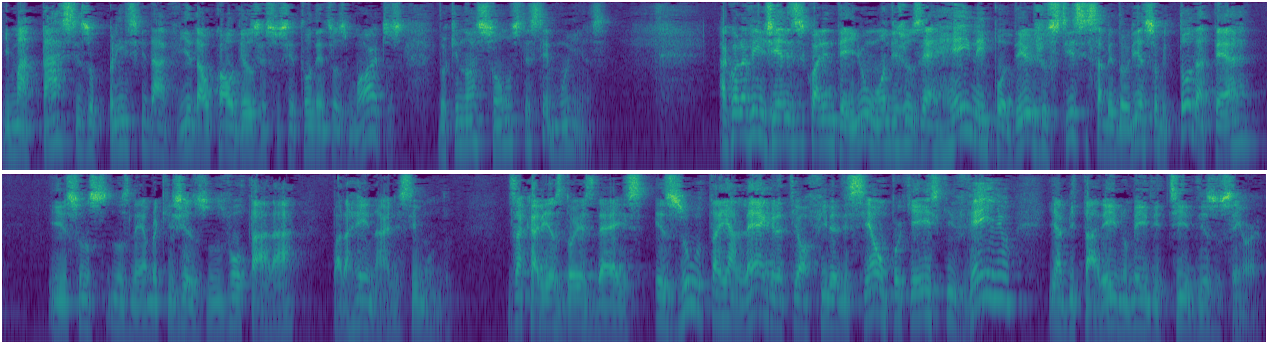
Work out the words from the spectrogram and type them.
E matastes o príncipe da vida, ao qual Deus ressuscitou dentre os mortos, do que nós somos testemunhas. Agora vem Gênesis 41, onde José reina em poder, justiça e sabedoria sobre toda a terra, e isso nos, nos lembra que Jesus voltará para reinar nesse mundo. Zacarias 2,10 Exulta e alegra-te, ó filha de Sião, porque eis que venho e habitarei no meio de ti, diz o Senhor.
